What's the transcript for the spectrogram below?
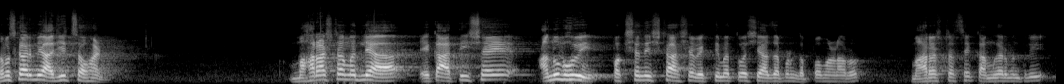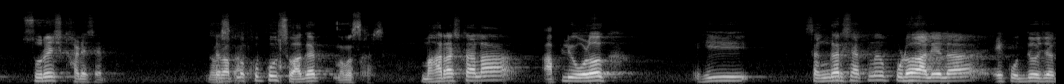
नमस्कार मी अजित चव्हाण. महाराष्ट्रामधल्या एका अतिशय अनुभवी पक्षनिष्ठ अशा व्यक्तिमत्वाशी आज आपण गप्पा मारणार आहोत. महाराष्ट्राचे कामगार मंत्री सुरेश खाडेसाहेब साहेब. नमस्कार. आपलं खूप खूप स्वागत. नमस्कार महाराष्ट्राला आपली ओळख ही संघर्षातनं पुढं आलेला एक उद्योजक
